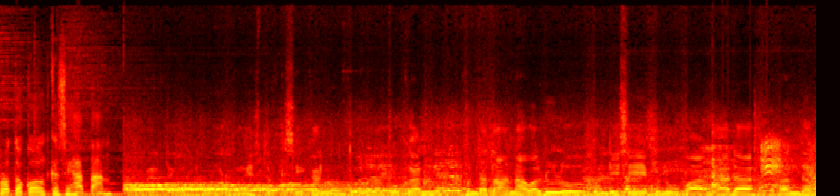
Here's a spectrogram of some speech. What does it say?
protokol kesehatan. Gubernur menginstruksikan untuk melakukan pendataan awal dulu kondisi penumpang. Dia ada random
